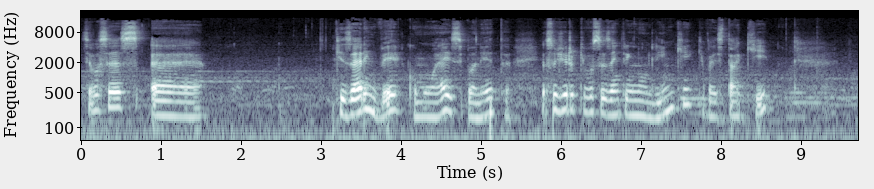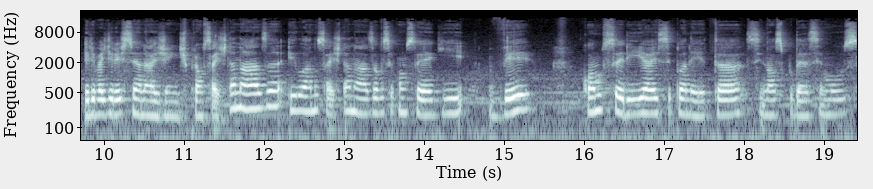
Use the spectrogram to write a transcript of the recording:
Se vocês é, quiserem ver como é esse planeta, eu sugiro que vocês entrem no link que vai estar aqui ele vai direcionar a gente para um site da NASA e lá no site da NASA você consegue ver como seria esse planeta se nós pudéssemos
